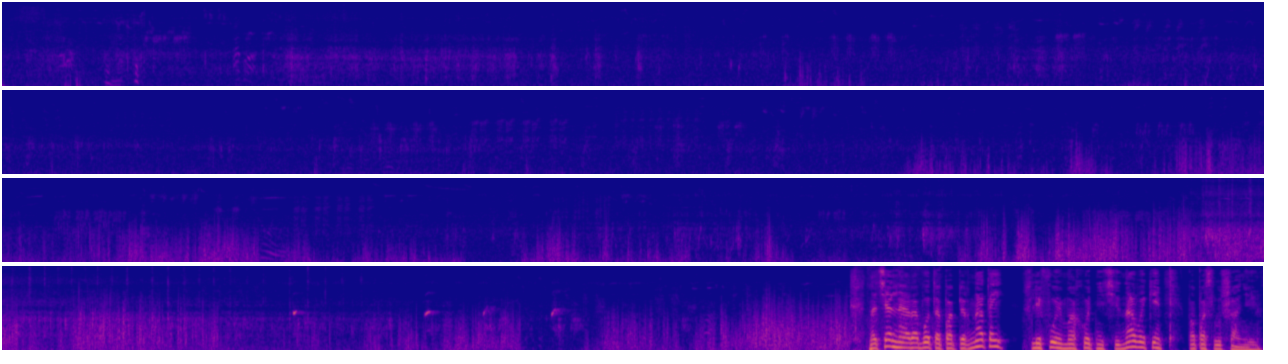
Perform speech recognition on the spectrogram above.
Начальная работа по пернатой. Шлифуем охотничьи навыки по послушанию.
